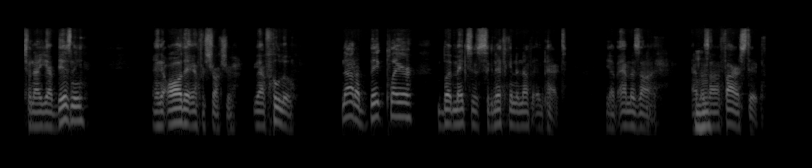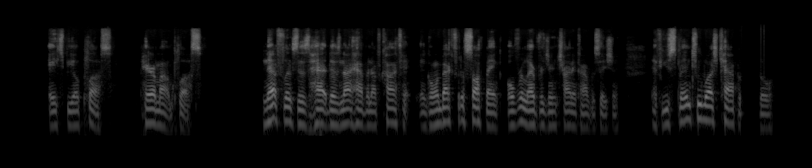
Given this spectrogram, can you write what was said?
So now you have Disney and all their infrastructure. You have Hulu, not a big player, but makes a significant enough impact. You have Amazon, mm-hmm. Amazon Fire Stick, HBO Plus, Paramount Plus. Netflix does ha- does not have enough content. And going back to the SoftBank over leveraging China conversation, if you spend too much capital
